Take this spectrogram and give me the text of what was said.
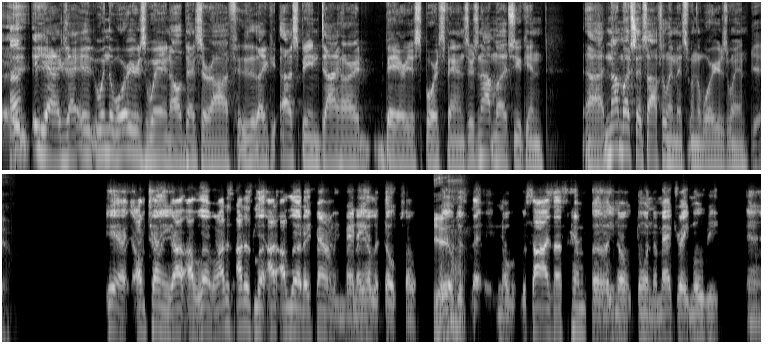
Huh? Yeah, exactly. When the Warriors win, all bets are off. Like us being diehard Bay Area sports fans, there's not much you can, uh, not much that's off the limits when the Warriors win. Yeah. Yeah, I'm telling you, I, I love them. I just, I just love, I, I love their family, man. They hella dope. So yeah. Will just, you know, besides us, him, uh, you know, doing the Mac Dre movie, and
